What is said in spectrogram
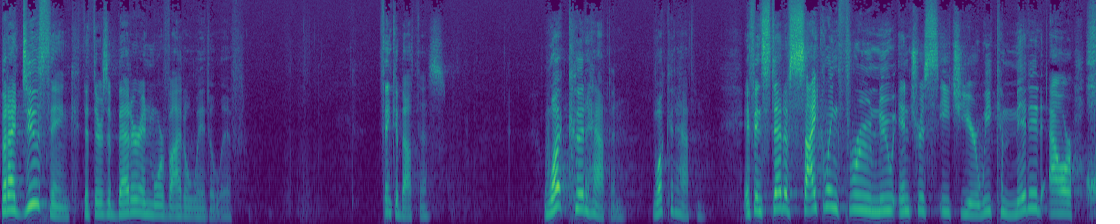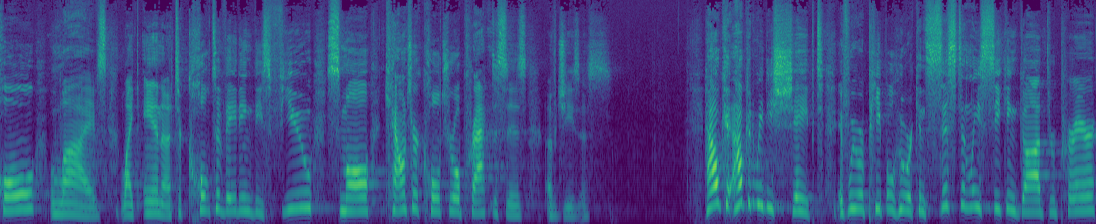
But I do think that there's a better and more vital way to live. Think about this. What could happen? What could happen if instead of cycling through new interests each year, we committed our whole lives, like Anna, to cultivating these few small countercultural practices of Jesus? How could, how could we be shaped if we were people who were consistently seeking God through prayer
